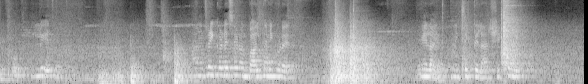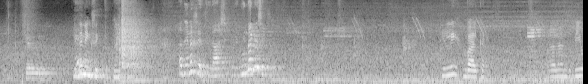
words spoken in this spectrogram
ಇಟ್ಬೋದು ಇಲ್ಲೂ ಎತ್ಬೋದು. ಈ ಕಡೆ ಸೈಡ್ ಒಂದು ಬಾಲ್ಕನಿ ಕೂಡ ಇದೆ. ಮೇಲಾಯಿತು. ನಿಂಗೆ ಸಿಗ್ತಿಲ್ಲ ಅರ್ಶಿ ಇದು ನಿಂಗೆ ಸಿಕ್ತು. ಅದೇನೋ ಸಿಕ್ತಿಲ್ಲ ರಾಶಿ ಪುಡಿ ಗುಂಡಕ್ಕೆ ಸಿಗ್ತದೆ ಇಲ್ಲಿ ಬಾಲ್ಕನಿ ಅಲ್ಲೊಂದು ವ್ಯೂ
